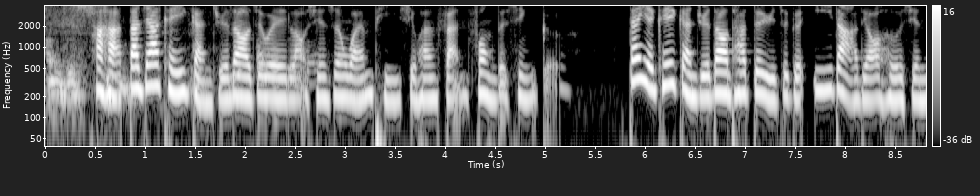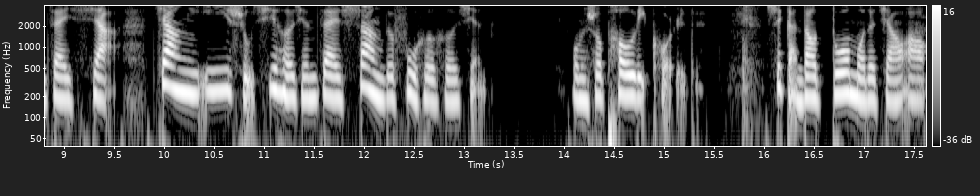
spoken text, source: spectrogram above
understood。哈哈，大家可以感觉到这位老先生顽皮，喜欢反讽的性格，但也可以感觉到他对于这个一大调和弦在下、降一属七和弦在上的复合和弦，我们说 polychord 是感到多么的骄傲。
